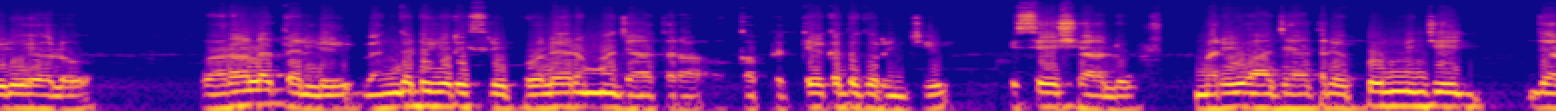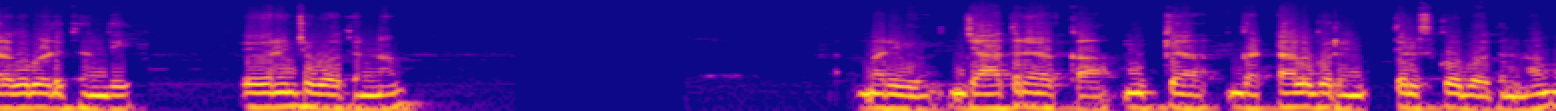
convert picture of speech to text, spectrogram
వీడియోలో వరాల తల్లి వెంకటగిరి శ్రీ పోలేరమ్మ జాతర ఒక ప్రత్యేకత గురించి విశేషాలు మరియు ఆ జాతర ఎప్పటి నుంచి జరగబడుతుంది వివరించబోతున్నాం. మరియు జాతర యొక్క ముఖ్య ఘట్టాల గురించి తెలుసుకోబోతున్నాం.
